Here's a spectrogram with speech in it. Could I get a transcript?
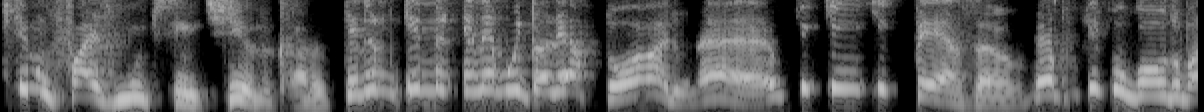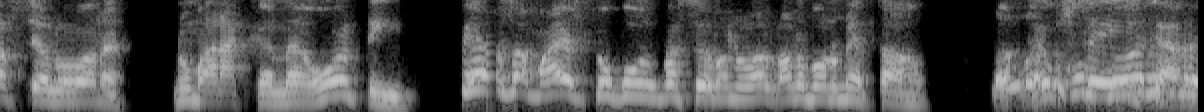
que não faz muito sentido, cara? Que ele, que ele é muito aleatório, né? O que, que, que pesa? É, por que, que o gol do Barcelona no Maracanã ontem pesa mais do que o gol do Barcelona lá, lá no Monumental? Eu, eu, eu sei, cara.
